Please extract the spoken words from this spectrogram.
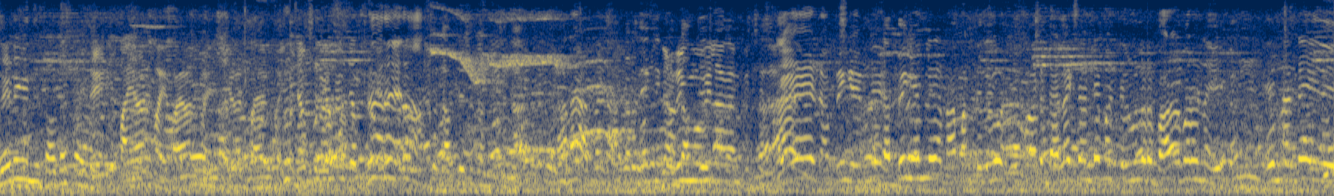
rating five on five five on five sure five on five dubbing movie లాగా అనిపించింది డబ్బింగ్ ఏం లేదు డబ్బింగ్ ఏం లేదు మన తెలుగు డైలాగ్స్ అంటే మన తెలుగులో బాగా ఉన్నాయి ఏంటంటే ఇది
